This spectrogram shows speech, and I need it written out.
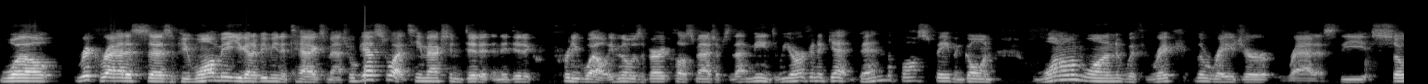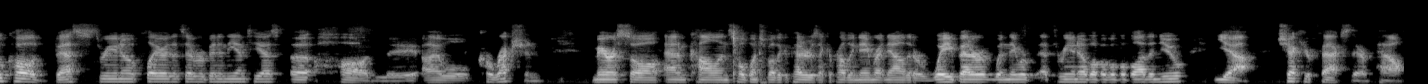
Well, Rick Radis says, if you want me, you got to beat me in a tags match. Well, guess what? Team Action did it, and they did it pretty well, even though it was a very close matchup. So that means we are going to get Ben the Boss Bateman going one on one with Rick the Rager Radis, the so called best 3 0 player that's ever been in the MTS. Uh, hardly. I will correction. Marisol, Adam Collins, whole bunch of other competitors I could probably name right now that are way better when they were at 3 0, blah, blah, blah, blah, blah, than you. Yeah, check your facts there, pal.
